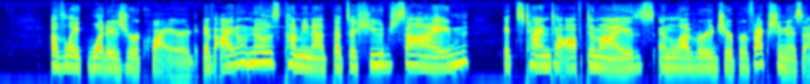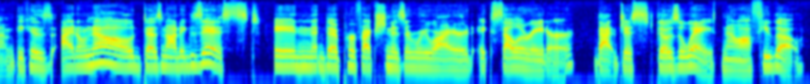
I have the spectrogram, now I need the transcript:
of like what is required. If I don't know is coming up, that's a huge sign it's time to optimize and leverage your perfectionism because I don't know does not exist in the perfectionism rewired accelerator. That just goes away. Now off you go.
